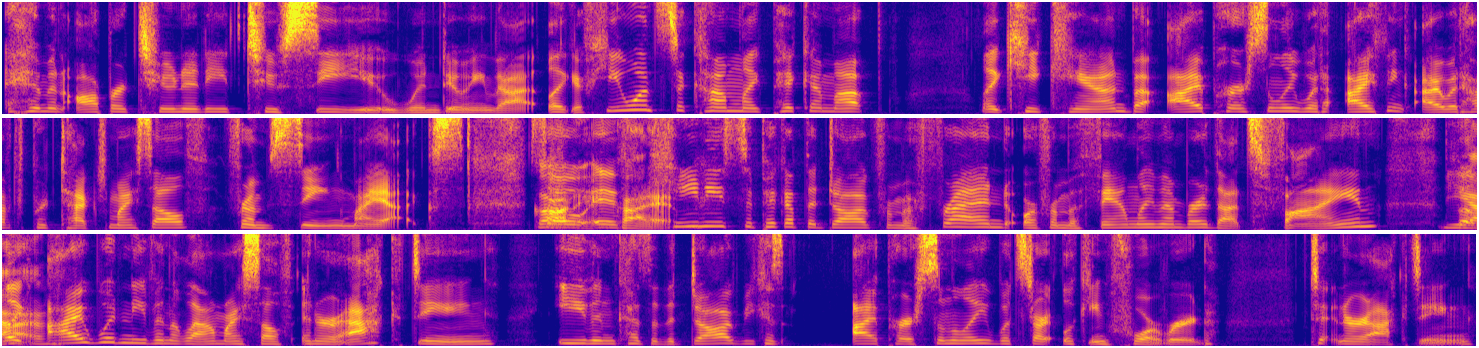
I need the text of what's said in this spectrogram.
him an opportunity to see you when doing that. Like if he wants to come like pick him up, like he can, but I personally would I think I would have to protect myself from seeing my ex. Got so it, if got it. he needs to pick up the dog from a friend or from a family member, that's fine. But Yeah. like I wouldn't even allow myself interacting even because of the dog because I personally would start looking forward to interacting.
